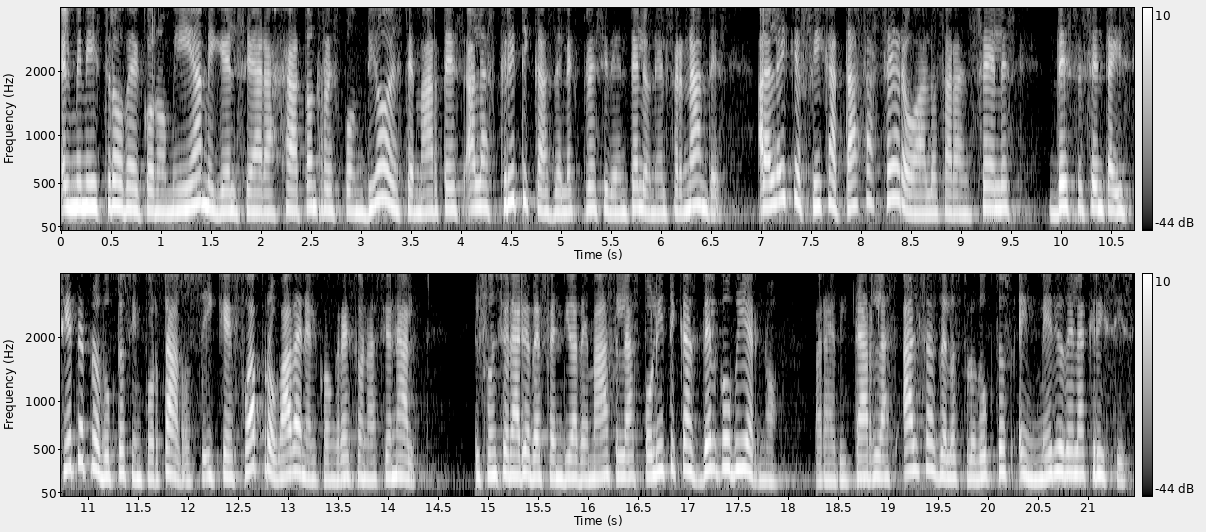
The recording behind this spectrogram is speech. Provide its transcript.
El ministro de Economía, Miguel Seara Hatton, respondió este martes a las críticas del expresidente Leonel Fernández a la ley que fija tasa cero a los aranceles de 67 productos importados y que fue aprobada en el Congreso Nacional. El funcionario defendió además las políticas del gobierno para evitar las alzas de los productos en medio de la crisis.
